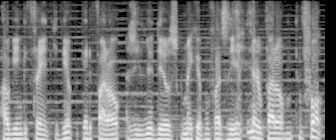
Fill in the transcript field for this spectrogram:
alguém de frente que vinha com aquele farol, a gente, meu Deus, como é que eu vou fazer? Era um farol muito forte.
